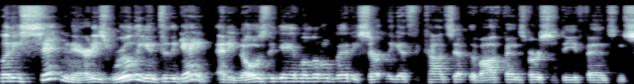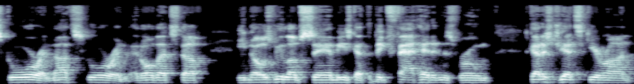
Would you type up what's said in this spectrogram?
But he's sitting there and he's really into the game and he knows the game a little bit. He certainly gets the concept of offense versus defense and score and not score and, and all that stuff. He knows we love Sammy. He's got the big fat head in his room. He's got his jet gear on.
